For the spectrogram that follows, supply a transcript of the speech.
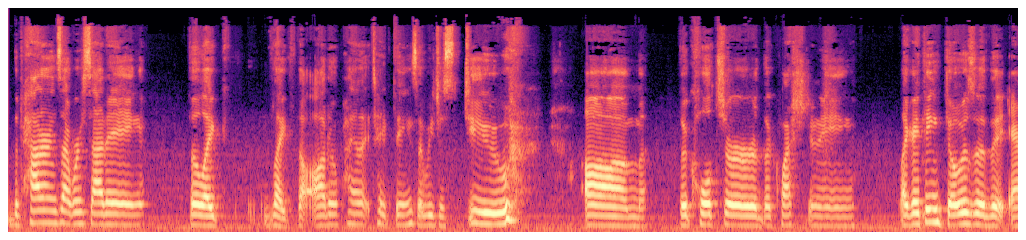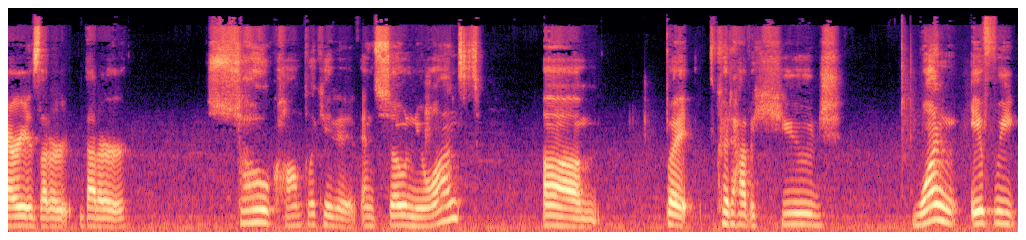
the patterns that we're setting, the like like the autopilot type things that we just do, um, the culture, the questioning. Like I think those are the areas that are that are so complicated and so nuanced, um, but could have a huge one if we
